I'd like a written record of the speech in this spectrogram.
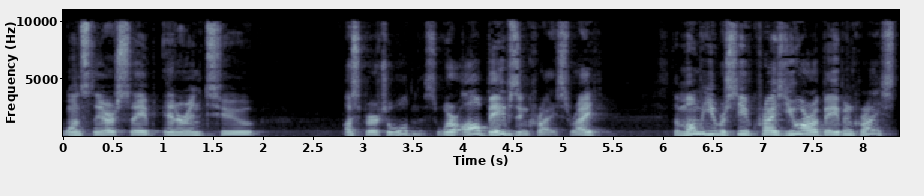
once they are saved, enter into a spiritual wilderness. We're all babes in Christ, right? The moment you receive Christ, you are a babe in Christ.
